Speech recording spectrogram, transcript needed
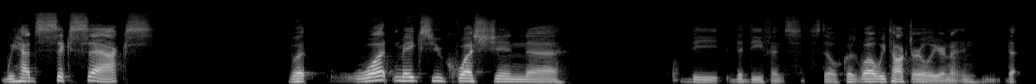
We had six sacks. But what makes you question uh, the the defense still? Because well, we talked earlier and, and that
